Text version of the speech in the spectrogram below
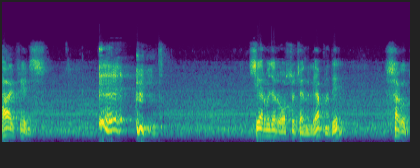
হাই ফ্রেন্ডস শেয়ার বাজার রহস্য চ্যানেলে আপনাদের স্বাগত।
